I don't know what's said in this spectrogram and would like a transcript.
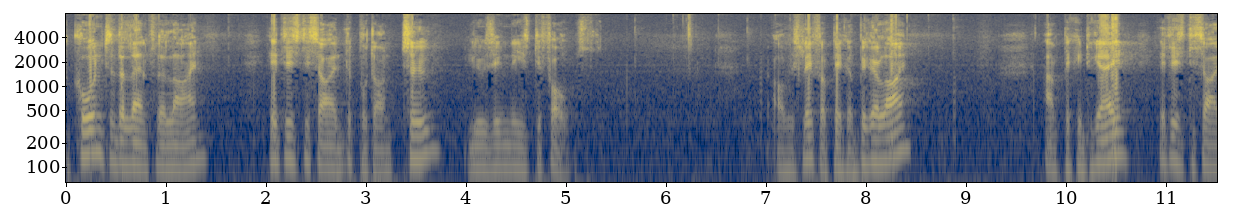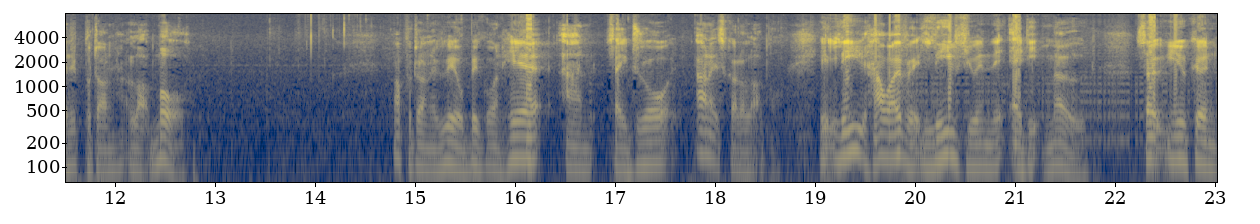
According to the length of the line, it is decided to put on 2 using these defaults. Obviously, if I pick a bigger line and pick it again, it is decided to put on a lot more. I'll put on a real big one here and say draw and it's got a lot more. It leave, however, it leaves you in the edit mode. So you can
